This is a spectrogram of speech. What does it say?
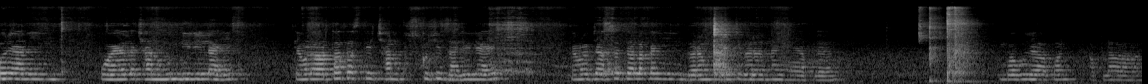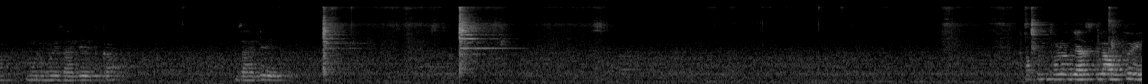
आणि पोह्याला छान ऊन दिलेलं आहे. त्यामुळे अर्थातच ते छान खुसखुशीत झालेले आहे. त्यामुळे जास्त त्याला काही गरम करायची गरज नाही आहे आपल्याला. बघूया आपण आपला मुरमुरे झाले आहेत का? झाले. आपण थोडं गॅस लावतोय.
